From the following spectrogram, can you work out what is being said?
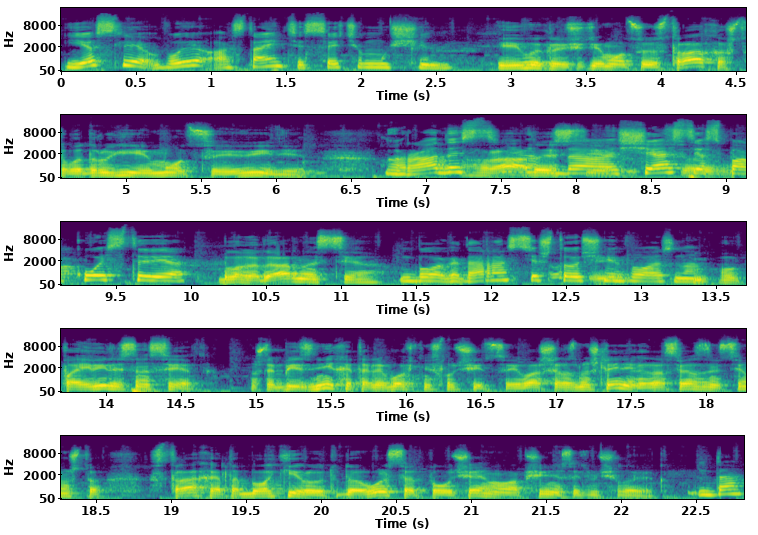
если вы останетесь с этим мужчиной. И выключить эмоцию страха, чтобы другие эмоции в виде радости, радости да, счастья, спокойствия, благодарности. Благодарности, что очень важно. Появились на свет. Потому что без них эта любовь не случится. И ваши размышления как раз связаны с тем, что страх это блокирует удовольствие от получаемого общения с этим человеком. Да.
